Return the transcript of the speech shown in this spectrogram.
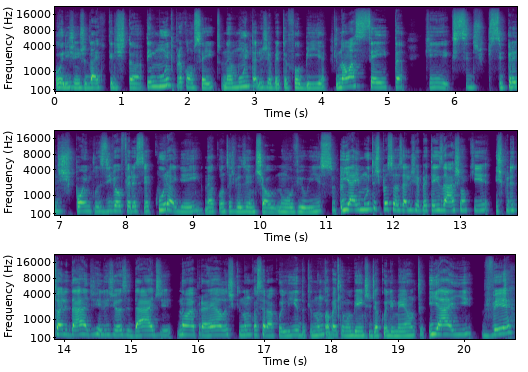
origem judaico-cristã, tem muito preconceito, né, muita LGBTfobia, que não aceita que, que, se, se predispõe, inclusive, a oferecer cura gay, né? Quantas vezes a gente já não ouviu isso? E aí muitas pessoas LGBTs acham que espiritualidade, religiosidade não é para elas, que nunca será acolhido, que nunca vai ter um ambiente de acolhimento. E aí ver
